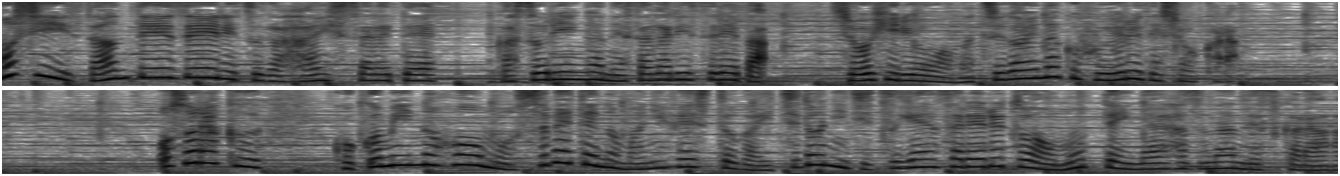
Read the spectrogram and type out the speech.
もし暫定税率が廃止されてガソリンが値下がりすれば消費量は間違いなく増えるでしょうから。おそらく国民の方も全てのマニフェストが一度に実現されるとは思っていないはずなんですから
